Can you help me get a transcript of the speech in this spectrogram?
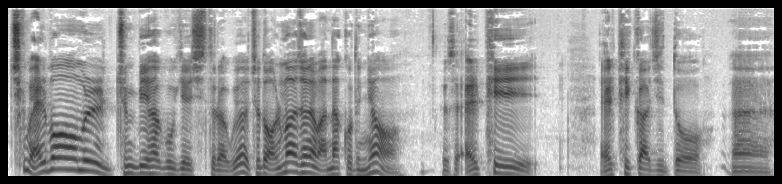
지금 앨범을 준비하고 계시더라고요. 저도 얼마 전에 만났거든요. 그래서 LP, LP까지 또, 에,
